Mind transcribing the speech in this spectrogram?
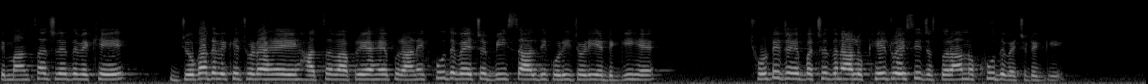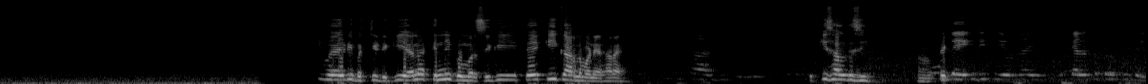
ਤੇ ਮਾਨਸਾ ਜ਼ਿਲ੍ਹੇ ਦੇ ਵਿਖੇ ਜੋਗਾ ਦੇ ਵਿਖੇ ਛੋੜਾ ਹੈ ਇਹ ਹਾਦਸਾ ਵਾਪਰਿਆ ਹੈ। ਪੁਰਾਣੇ ਖੂਹ ਦੇ ਵਿੱਚ 20 ਸਾਲ ਦੀ ਕੁੜੀ ਜਿਹੜੀ ਹੈ ਡਿੱਗੀ ਹੈ। ਛੋਟੇ ਜਿਹੇ ਬੱਚੇ ਦੇ ਨਾਲ ਉਹ ਖੇਡ ਰਹੀ ਸੀ ਜਿਸ ਦੌਰਾਨ ਉਹ ਖੂਹ ਦੇ ਵਿੱਚ ਡਿੱਗੀ। ਹੋਇਆ? ਜਿਹੜੀ ਬੱਚੀ ਡਿੱਗੀ ਹੈ ਨਾ ਕਿੰਨੀ ਕੁ ਉਮਰ ਸੀਗੀ ਤੇ ਕੀ ਕਾਰਨ ਬਣਿਆ ਸਾਰਾ ਇਹ? 21 ਸਾਲ ਦੀ ਸੀ। ਹਾਂ ਤੇ ਦੇਖਦੀ ਸੀ ਉਹਦਾ ਹੀ ਚੱਲ ਤੁਰ ਕੇ ਗਈ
